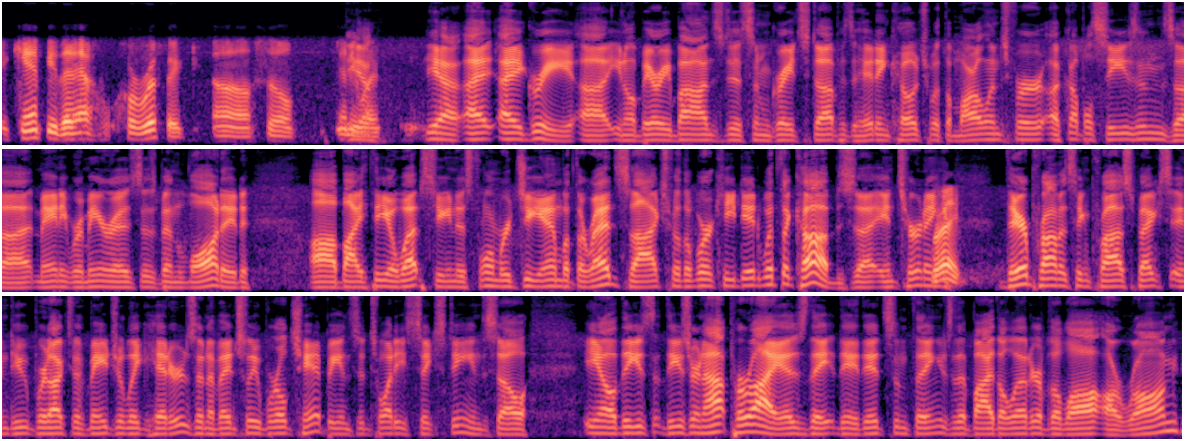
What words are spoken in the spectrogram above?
it can't be that horrific. Uh, so anyway, Yeah, I, I agree. Uh, you know, Barry Bonds did some great stuff as a hitting coach with the Marlins for a couple seasons. Uh, Manny Ramirez has been lauded uh, by Theo Epstein, his former GM with the Red Sox, for the work he did with the Cubs uh, in turning Right. their promising prospects into productive major league hitters and eventually world champions in 2016. So, you know, these these are not pariahs. They they did some things that by the letter of the law are wrong,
